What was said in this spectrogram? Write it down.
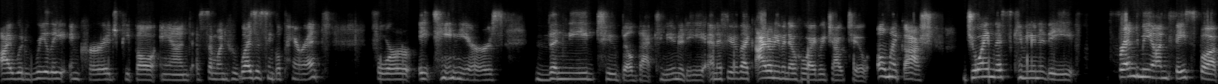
I would really encourage people, and as someone who was a single parent, for 18 years the need to build that community. And if you're like, I don't even know who I'd reach out to, oh my gosh, join this community, friend me on Facebook.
